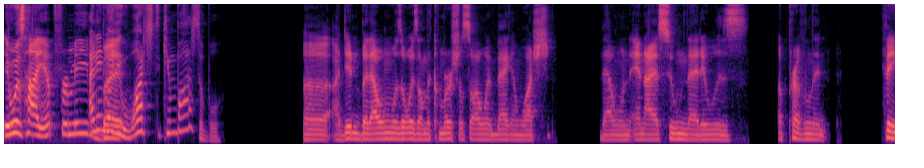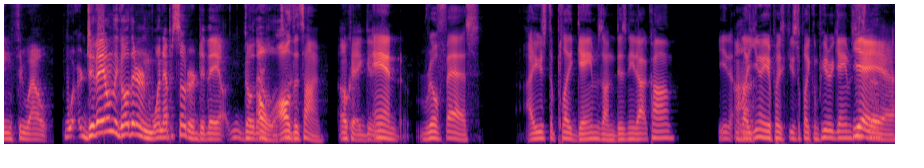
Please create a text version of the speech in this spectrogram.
it was high up for me. I didn't but, know you watched Kim Possible. Uh, I didn't, but that one was always on the commercial, so I went back and watched that one, and I assumed that it was a prevalent thing throughout. Do they only go there in one episode, or do they go there? Oh, all the time. Okay, good. And real fast, I used to play games on Disney.com. You know, Uh-huh. like you know, you play, used to play computer games. yeah, yeah, yeah,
